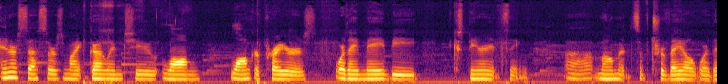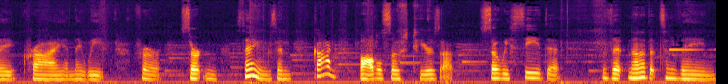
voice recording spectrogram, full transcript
intercessors might go into long, longer prayers, or they may be experiencing uh, moments of travail where they cry and they weep for certain things, and God bottles those tears up. So we see that that none of it's in vain.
